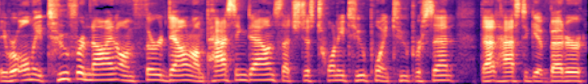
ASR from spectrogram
They were only two for nine on third down on passing downs. That's just 22.2%. That has to get better.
